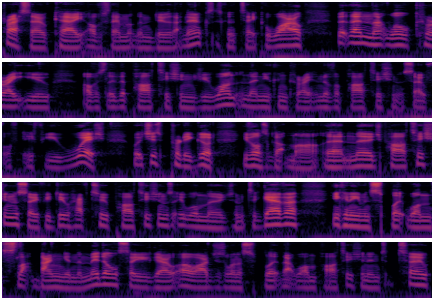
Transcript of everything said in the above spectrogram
Press OK. Obviously I'm not going to do that now because it's going to take a while but then that will create you obviously the partitions you want and then you can create another partition and so forth if you wish which is pretty good. You've also got uh, merge partitions so if you do have two partitions it will merge them together. You can even split one slap bang in the middle so you go oh I just want to split that one partition into two.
